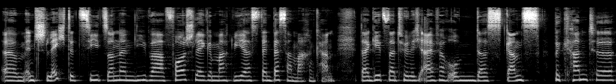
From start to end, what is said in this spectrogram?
ähm, ins Schlechte zieht, sondern lieber Vorschläge macht, wie er es denn besser machen kann. Da geht's natürlich einfach um das ganz bekannte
